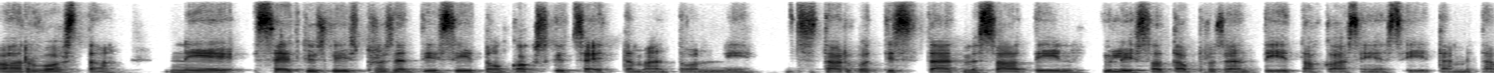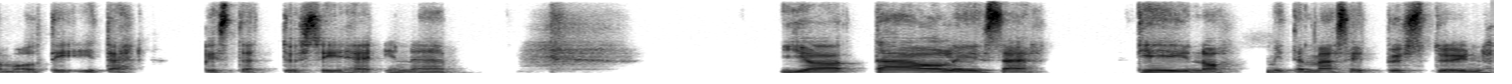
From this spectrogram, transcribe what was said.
arvosta, niin 75 prosenttia siitä on 27 tonnia. Se tarkoitti sitä, että me saatiin yli 100 prosenttia takaisin siitä, mitä me oltiin itse pistetty siihen ineen. Ja tämä oli se keino, miten mä sitten pystyin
